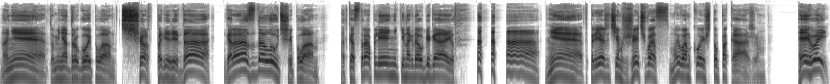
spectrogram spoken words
Но нет, у меня другой план. Черт побери, да, гораздо лучший план. От костра пленники иногда убегают. Ха-ха-ха! Нет, прежде чем сжечь вас, мы вам кое-что покажем. Эй, вы!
